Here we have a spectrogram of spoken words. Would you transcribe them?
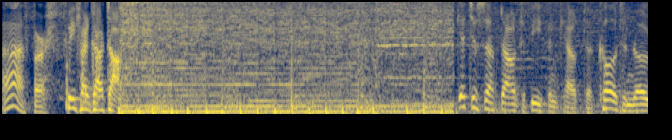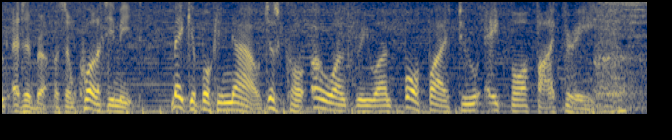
Ah, for beef encounter! Get yourself down to Beef Encounter, Carlton Road, Edinburgh for some quality meat. Make your booking now. Just call 0131 452 8453.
